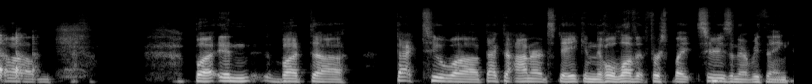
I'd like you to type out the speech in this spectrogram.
um, but in but uh, back to uh, back to honor at stake and the whole love at first bite series and everything.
